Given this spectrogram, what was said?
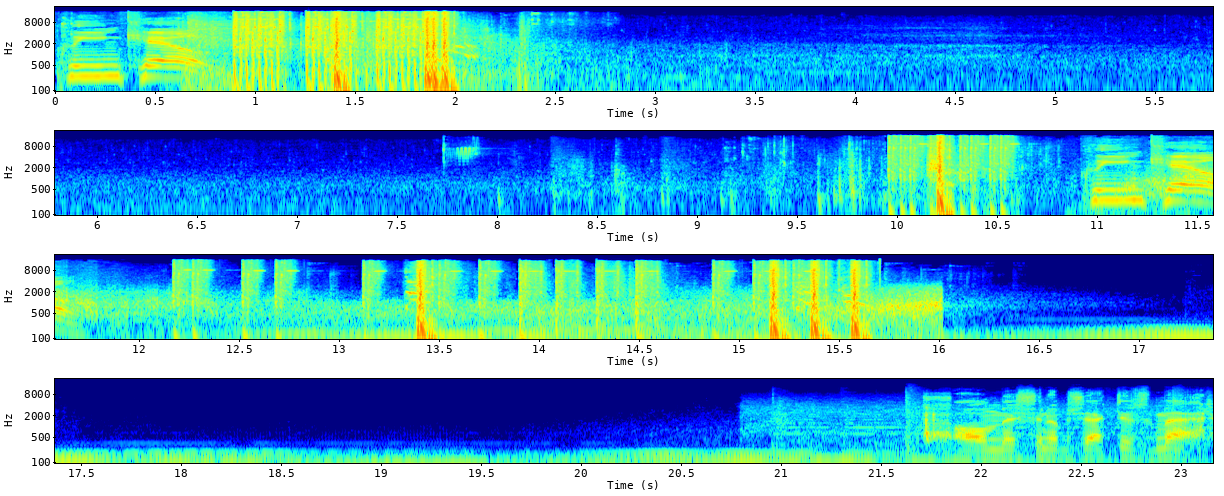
Clean kill. Clean kill. Mission objectives met.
